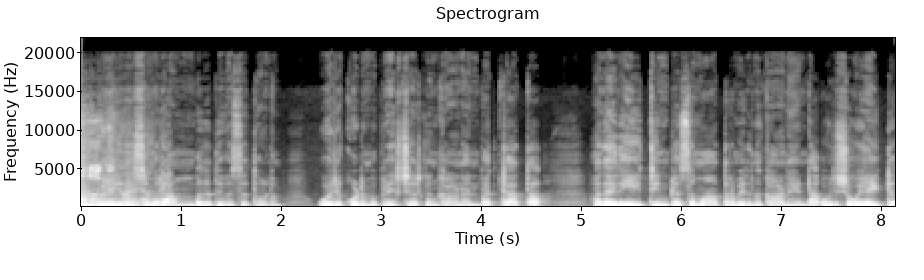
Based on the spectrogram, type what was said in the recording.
ആ, ഏകദേശം ഒരു അമ്പത് ദിവസത്തോളം ഒരു കുടുംബ പ്രേക്ഷകർക്കും കാണാൻ പറ്റാത്ത അതായത് എയ്റ്റീൻ പ്ലസ് മാത്രം ഇരുന്ന് കാണേണ്ട ഒരു ഷോ ആയിട്ട്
